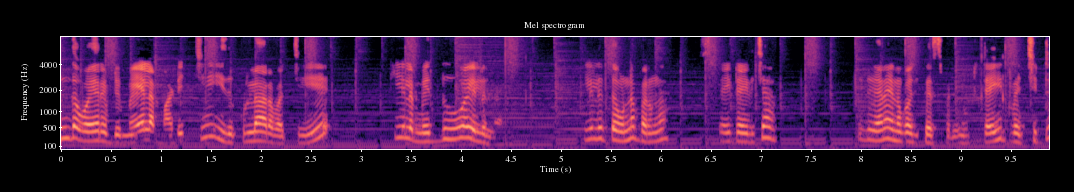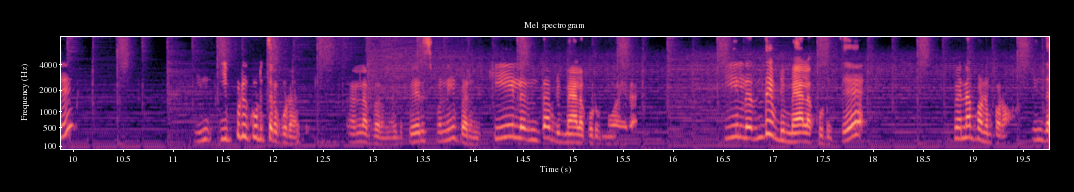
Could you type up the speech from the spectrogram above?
இந்த ஒயர் இப்படி மேலே மடித்து இதுக்குள்ளார வச்சு கீழே மெதுவாக இழுங்க. இழுத்த உடனே பாருங்கள் டைட் ஆகிடுச்சா இது வேணால் எனக்கு கொஞ்சம் பெருசு பண்ணி இப்படி டைட் வச்சுட்டு இப்படி கொடுத்துடக்கூடாது. நல்லா பாருங்கள் இப்படி பெருசு பண்ணி பாருங்கள் கீழேருந்து அப்படி மேலே கொடுங்க ஒயரை. கீழேருந்து இப்படி மேலே கொடுத்து இப்போ என்ன பண்ண போகிறோம் இந்த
